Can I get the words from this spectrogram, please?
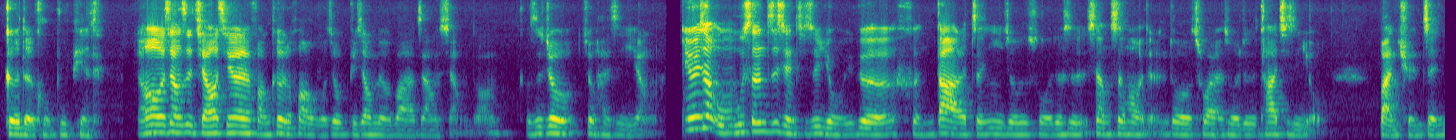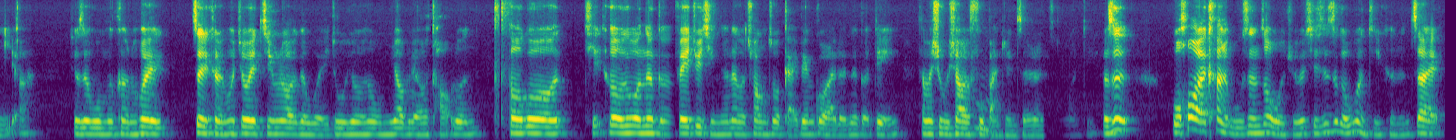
歌德恐怖片，然后像是《乔亲爱的房客》的话，我就比较没有办法这样想，对吧？可是就就还是一样了，因为像《无声》之前其实有一个很大的争议，就是说，就是像盛浩的人都有出来说，就是他其实有版权争议啊，就是我们可能会这可能会就会进入到一个维度，就是说我们要不要讨论透过透过那个非剧情的那个创作改变过来的那个电影，他们需不需要负版权责任这个问题？可是。我后来看了《无声》之后，我觉得其实这个问题可能在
